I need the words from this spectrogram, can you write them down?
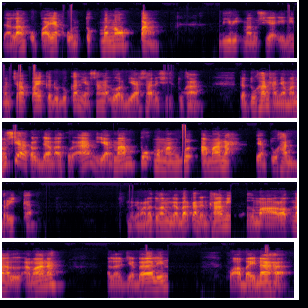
dalam upaya untuk menopang diri manusia ini mencapai kedudukan yang sangat luar biasa di sisi Tuhan. Dan Tuhan hanya manusia kalau dalam Al-Quran yang mampu memanggul amanah yang Tuhan berikan. Bagaimana Tuhan menggambarkan dan kami ma'aratna amanah alal jabalin wa abainaha.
